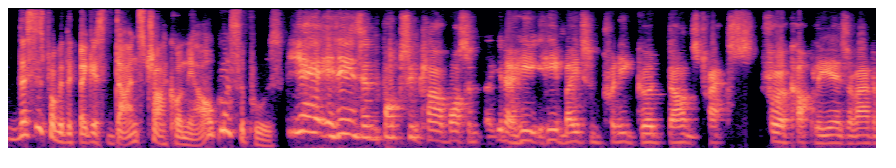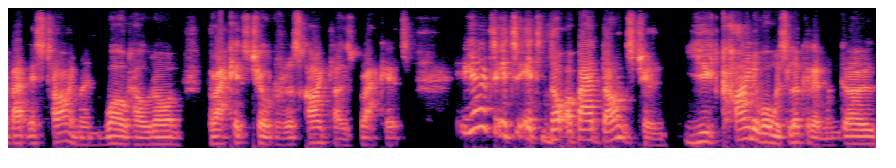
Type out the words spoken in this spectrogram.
This is probably the biggest dance track on the album, I suppose. Yeah, it is. And Bob Sinclar wasn't, you know, he he made some pretty good dance tracks for a couple of years around about this time. And World Hold On, brackets, Children of Sky Close, brackets. Yeah, it's, it's it's not a bad dance tune. You kind of always look at him and go,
